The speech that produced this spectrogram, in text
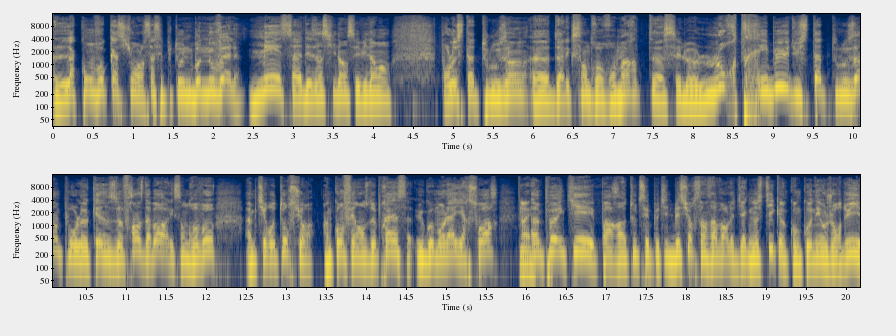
La convocation, alors ça c'est plutôt une bonne nouvelle, mais ça a des incidences évidemment pour le stade toulousain euh, d'Alexandre Roumart. C'est le lourd tribut du stade toulousain pour le 15 de France. D'abord, Alexandre Vaux, un petit retour sur une conférence de presse. Hugo Mola hier soir, Ouais. un peu inquiet par euh, toutes ces petites blessures sans avoir le diagnostic hein, qu'on connaît aujourd'hui,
